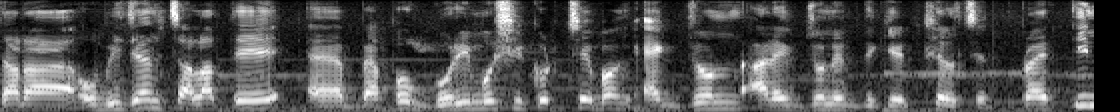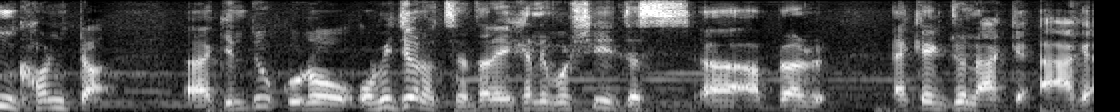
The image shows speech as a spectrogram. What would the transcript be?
তারা অভিযান চালাতে ব্যাপক গরিমসি করছে এবং একজন আরেকজনের দিকে ঠেলছে। প্রায় তিন ঘণ্টা কিন্তু কোনো অভিযান হচ্ছে। তারা এখানে বসেই জাস্ট আপনার এক একজন এক- এক-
